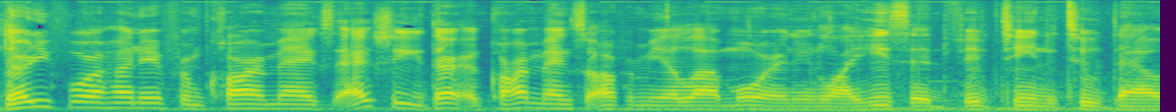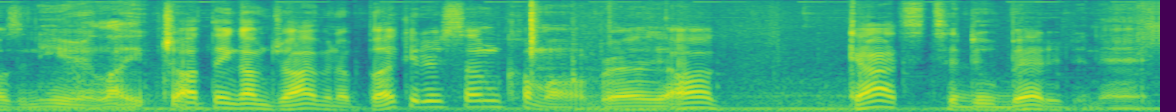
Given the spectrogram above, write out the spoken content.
3400 from CarMax. Actually, CarMax offered me a lot more, and then like he said, 15 to 2000 here. Like y'all think I'm driving a bucket or something? Come on, bro. Y'all got to do better than that.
